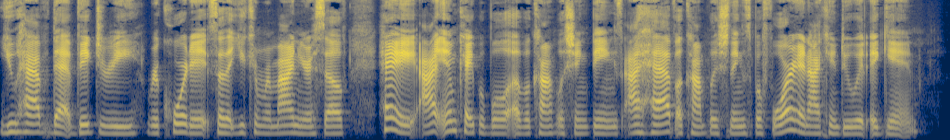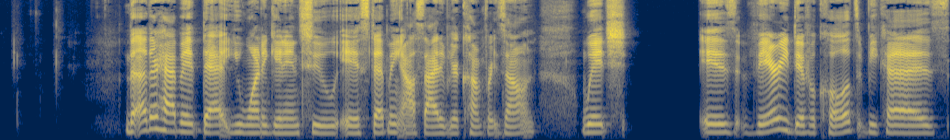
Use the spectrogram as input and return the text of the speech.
you have that victory recorded so that you can remind yourself, hey, I am capable of accomplishing things. I have accomplished things before and I can do it again. The other habit that you want to get into is stepping outside of your comfort zone, which is very difficult because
